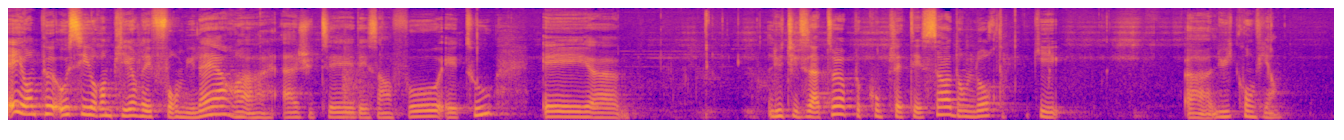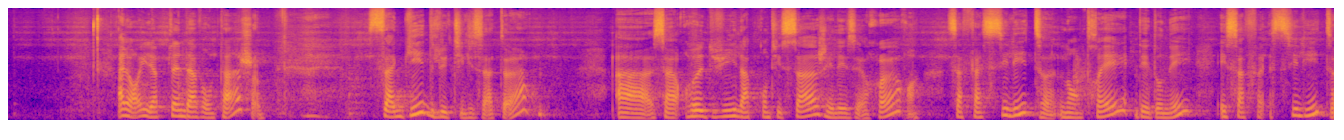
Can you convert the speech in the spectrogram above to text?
Et on peut aussi remplir les formulaires, euh, ajouter des infos et tout. Et euh, l'utilisateur peut compléter ça dans l'ordre qui euh, lui convient. Alors, il y a plein d'avantages. Ça guide l'utilisateur, euh, ça réduit l'apprentissage et les erreurs, ça facilite l'entrée des données et ça facilite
